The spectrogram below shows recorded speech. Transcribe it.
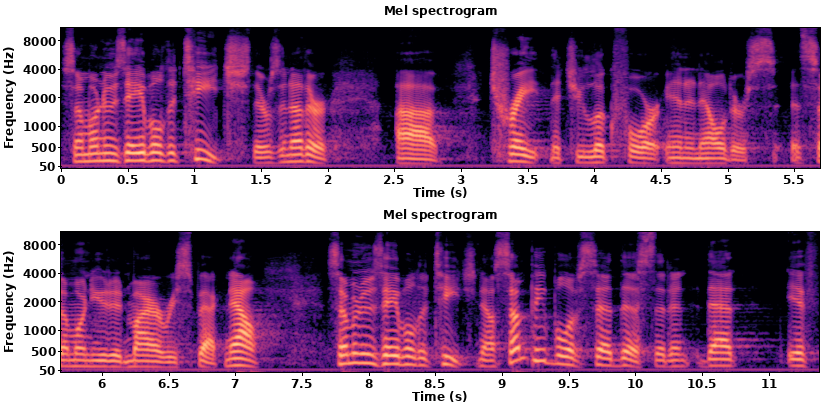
Someone who's able to teach. There's another uh, trait that you look for in an elder, someone you'd admire, respect. Now, someone who's able to teach. Now, some people have said this that, that if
